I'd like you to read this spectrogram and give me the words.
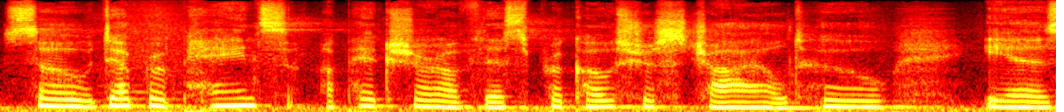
So Deborah paints a picture of this precocious child who is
